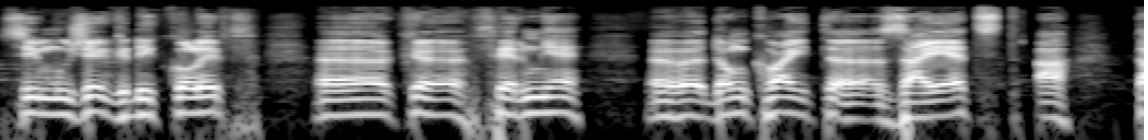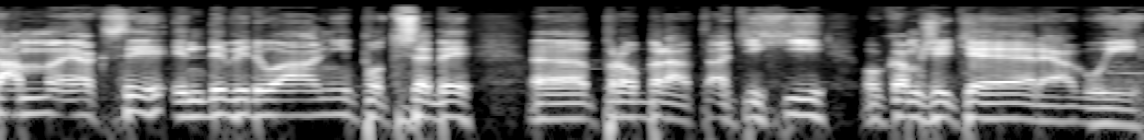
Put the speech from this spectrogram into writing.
si může kdykoliv k firmě Don Quite zajet a tam jaksi individuální potřeby probrat a tichý okamžitě reagují.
